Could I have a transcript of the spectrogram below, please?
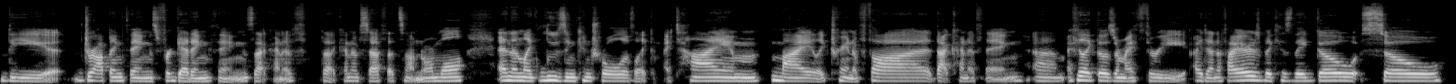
the dropping things, forgetting things, that kind of that kind of stuff that's not normal. And then like losing control of like my time, my like train of thought, that kind of thing. Um, I feel like those are my three identifiers because they go so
